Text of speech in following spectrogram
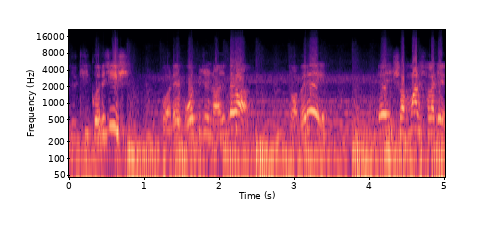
তুই কি করেছিস? পরে বোর পিছনে নজর দেওয়া? তবে রে এই সব মার শালাকে।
